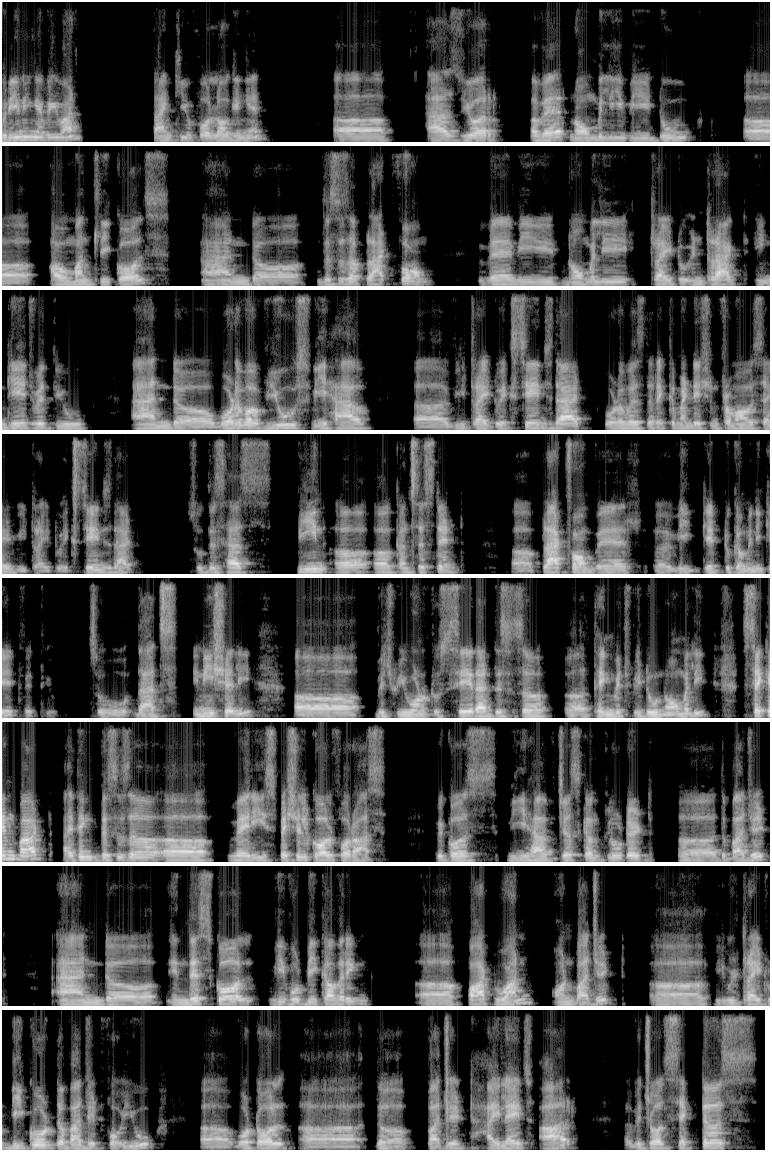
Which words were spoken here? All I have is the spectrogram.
good evening, everyone. Thank you for logging in. Uh, as you are aware, normally we do uh, our monthly calls, and uh, this is a platform where we normally try to interact, engage with you, and uh, whatever views we have, uh, we try to exchange that. Whatever is the recommendation from our side, we try to exchange that. So this has been a, a consistent uh, platform where uh, we get to communicate with you. So that's initially uh, which we wanted to say that this is a, a, thing which we do normally. Second part, I think this is a, a very special call for us because we have just concluded uh, the budget and uh, in this call we would be covering uh, part one on budget. we will try to decode the budget for you uh, what all uh, the budget highlights are, uh, which all sectors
